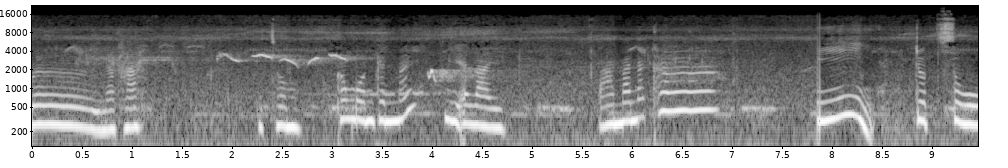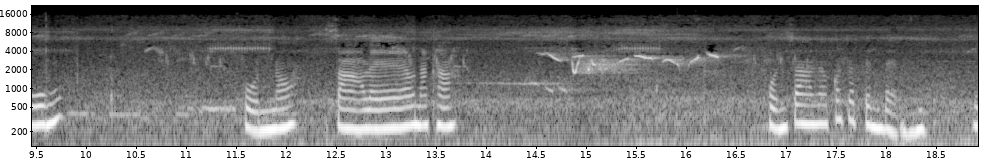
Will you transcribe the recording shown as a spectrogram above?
เลยนะคะไปชมข้างบนกันไหม มีอะไร ตามมานะคะ นี่จุดสูง ฝนเนาะซาแล้วนะคะ ฝนซาแล้วก็จะเป็นแบบนี้ภู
